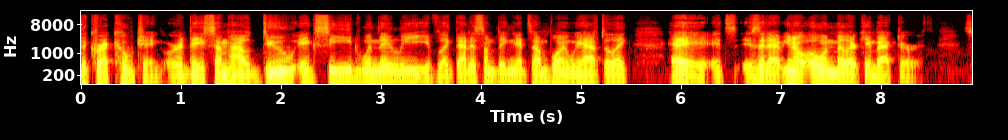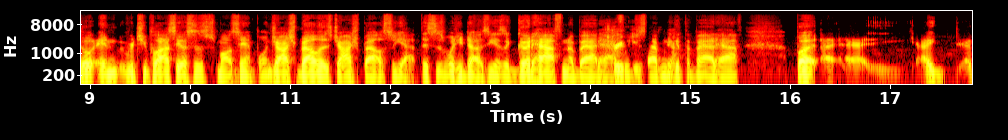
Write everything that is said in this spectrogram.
the correct coaching or they somehow do exceed when they leave. Like that is something at some point we have to like, hey, it's is it you know, Owen Miller came back to earth. So and Richie Palacios is a small sample, and Josh Bell is Josh Bell. So yeah, this is what he does. He has a good half and a bad half. We just happen to get the bad half. But I, I, I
